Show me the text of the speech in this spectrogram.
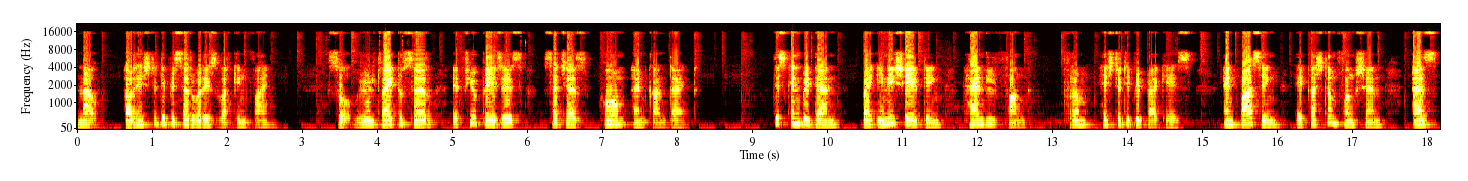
Now our HTTP server is working fine. So we will try to serve a few pages such as home and contact. This can be done by initiating handle func from HTTP package and passing a custom function as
